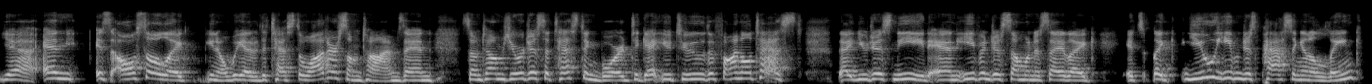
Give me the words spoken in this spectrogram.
Yeah. And it's also like, you know, we have to test the water sometimes. And sometimes you're just a testing board to get you to the final test that you just need. And even just someone to say, like, it's like you even just passing in a link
